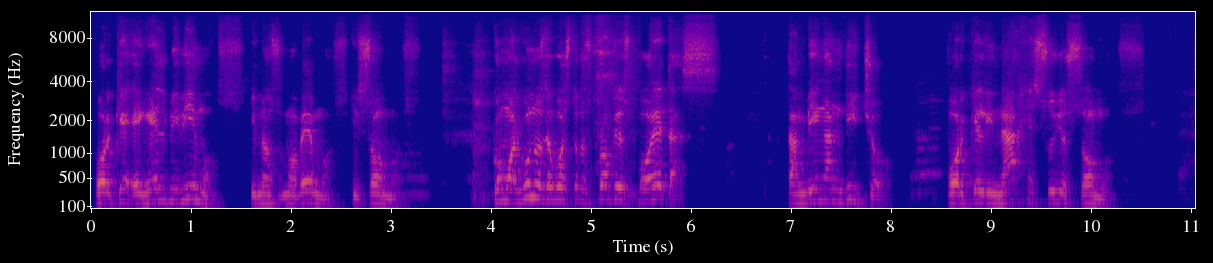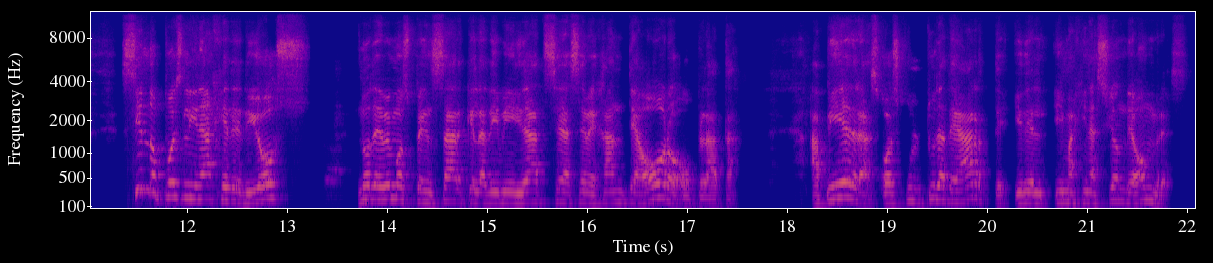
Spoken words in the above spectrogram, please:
Porque en él vivimos y nos movemos y somos. Como algunos de vuestros propios poetas también han dicho, porque linaje suyo somos. Siendo pues linaje de Dios, no debemos pensar que la divinidad sea semejante a oro o plata, a piedras o escultura de arte y de imaginación de hombres.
